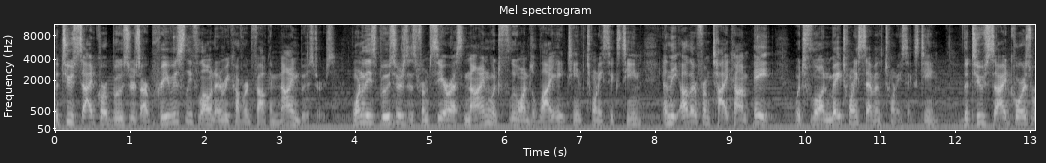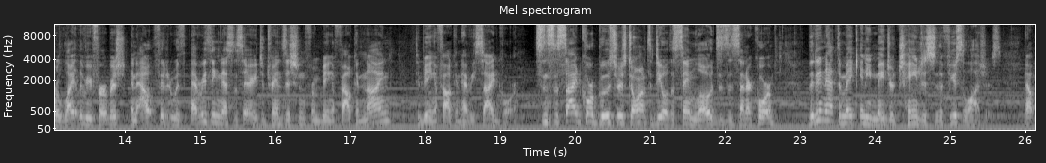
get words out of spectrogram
The two sidecore boosters are previously flown and recovered Falcon 9 boosters. One of these boosters is from CRS-9, which flew on July 18, 2016, and the other from Thaicom 8, which flew on May 27, 2016. The two side cores were lightly refurbished and outfitted with everything necessary to transition from being a Falcon 9 to being a Falcon Heavy side core. Since the side core boosters don't have to deal with the same loads as the center core, they didn't have to make any major changes to the fuselages. Now,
